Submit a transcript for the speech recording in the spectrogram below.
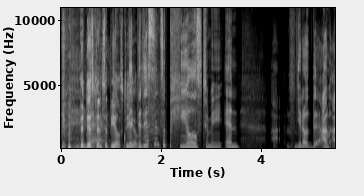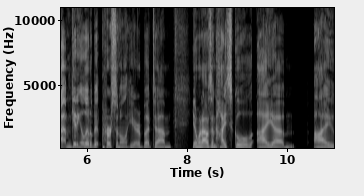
the distance appeals to the, you. The distance appeals to me, and uh, you know, I'm I'm getting a little bit personal here, but um, you know, when I was in high school, I um, I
